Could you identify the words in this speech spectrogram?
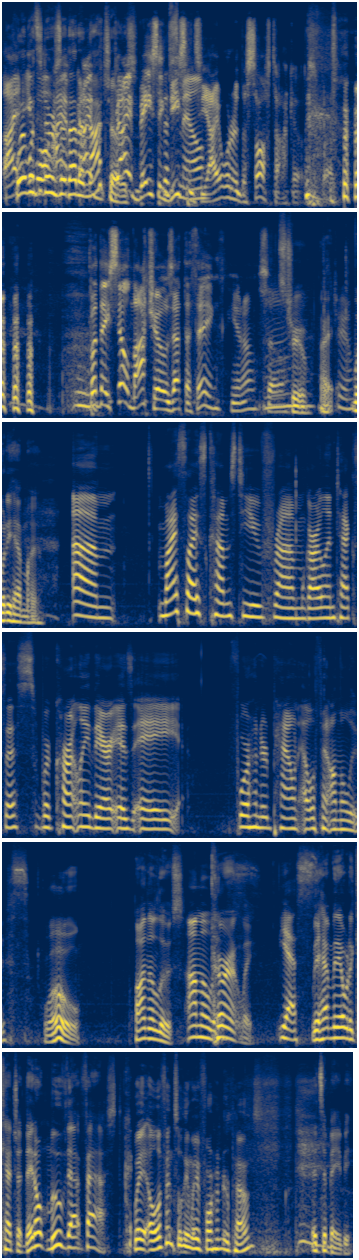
I, What- what's the difference I with that have- and I have- nachos? I have basic The decency. smell. I ordered the soft tacos, but, but they sell nachos at the thing, you know. So It's true. Mm, All right. true. What do you have, Maya? Um, my slice comes to you from Garland, Texas, where currently there is a 400 pound elephant on the loose. Whoa. On the loose. On the loose. Currently. Yes. They haven't been able to catch it. They don't move that fast. Wait, elephants only weigh 400 pounds? It's a baby.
